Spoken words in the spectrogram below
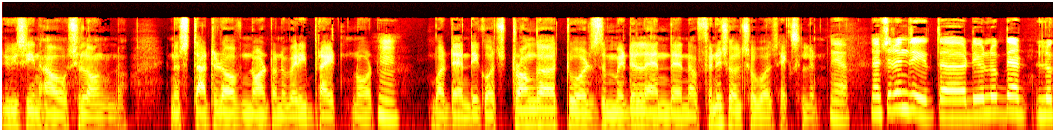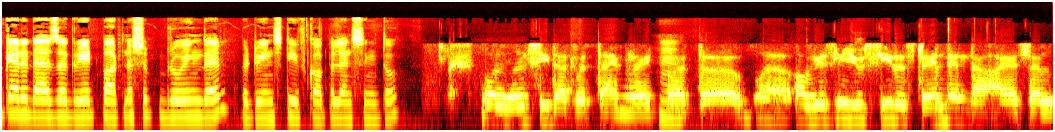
we've seen how Shillong you know, you know started off not on a very bright note, Hmm. but then they got stronger towards the middle, and then a finish also was excellent. Yeah. Now, Chiranjit, uh, do you look that look at it as a great partnership brewing there between Steve Coppell and Singto? Well, we'll see that with time, right? But uh, uh, obviously, you see this trend in uh, ISL.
